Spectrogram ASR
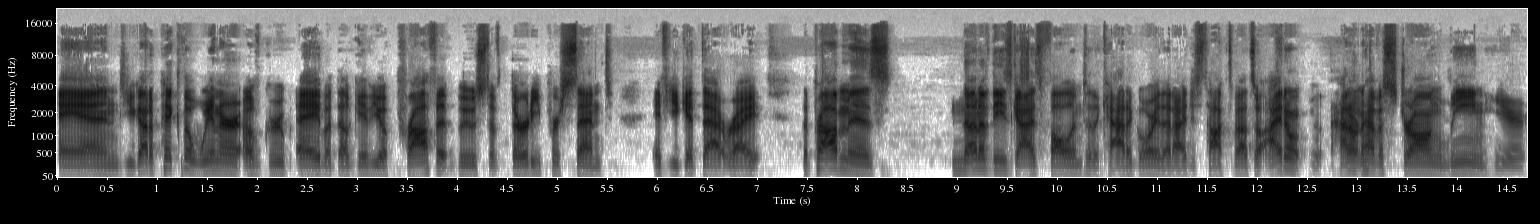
And you got to pick the winner of Group A, but they'll give you a profit boost of 30% if you get that right. The problem is none of these guys fall into the category that I just talked about. So I don't I don't have a strong lean here.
